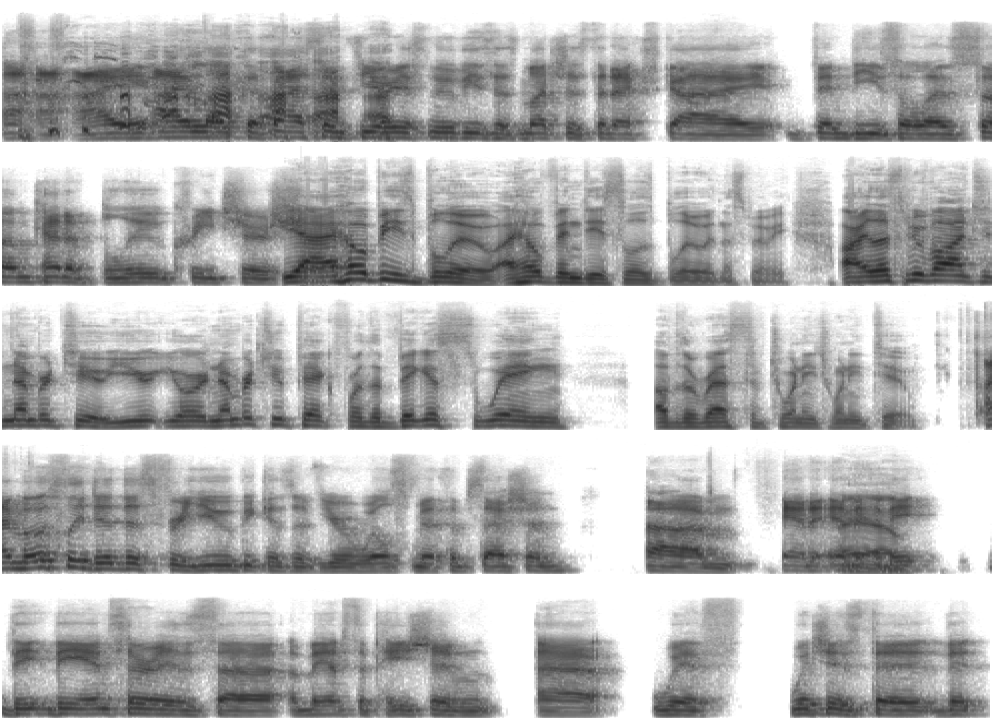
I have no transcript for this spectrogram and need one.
I, I, I like the Fast and Furious movies as much as the next guy. Vin Diesel as some kind of blue creature. Show. Yeah, I hope he's blue. I hope Vin Diesel is blue in this movie. All right, let's move on to number two. Your your number two pick for the biggest swing of the rest of 2022. I mostly did this for you because of your Will Smith obsession. Um, and and the, the the answer is uh, Emancipation uh, with which is the the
